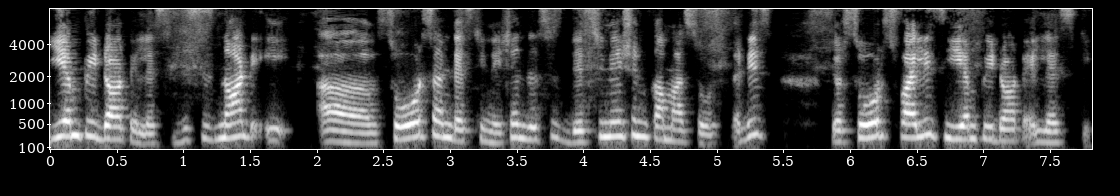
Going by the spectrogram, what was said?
emp.ls. This is not uh, source and destination. This is destination comma source. That is your source file is emp.lst.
